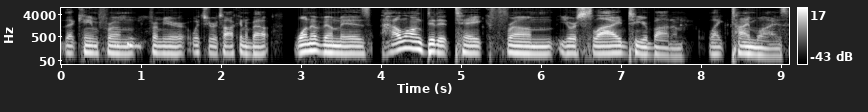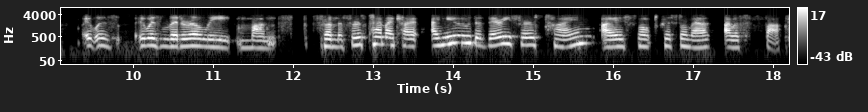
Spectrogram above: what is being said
that came from mm-hmm. from your what you were talking about. One of them is how long did it take from your slide to your bottom, like time wise? It was it was literally months from the first time I tried. I knew the very first time I smoked crystal meth, I was fucked.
